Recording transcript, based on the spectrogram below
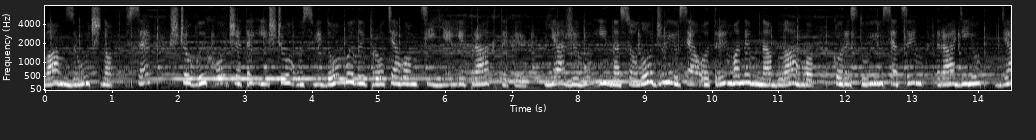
вам зручно все, що ви хочете і що усвідомили протягом цієї практики. Я живу і насолоджуюся отриманим на благо, користуюся цим, радію, дякую,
